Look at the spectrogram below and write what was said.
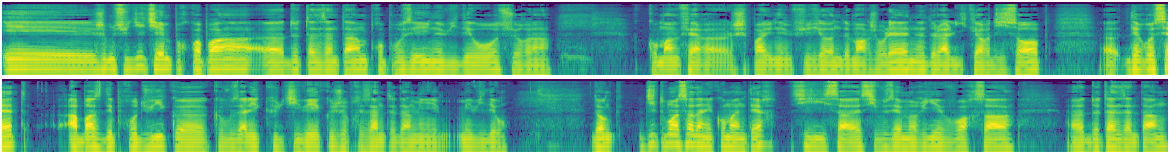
Et je me suis dit, tiens, pourquoi pas de temps en temps proposer une vidéo sur comment faire, je sais pas, une infusion de marjolaine, de la liqueur d'ISOP, des recettes à base des produits que, que vous allez cultiver, que je présente dans mes, mes vidéos. Donc, dites-moi ça dans les commentaires, si, ça, si vous aimeriez voir ça euh, de temps en temps.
